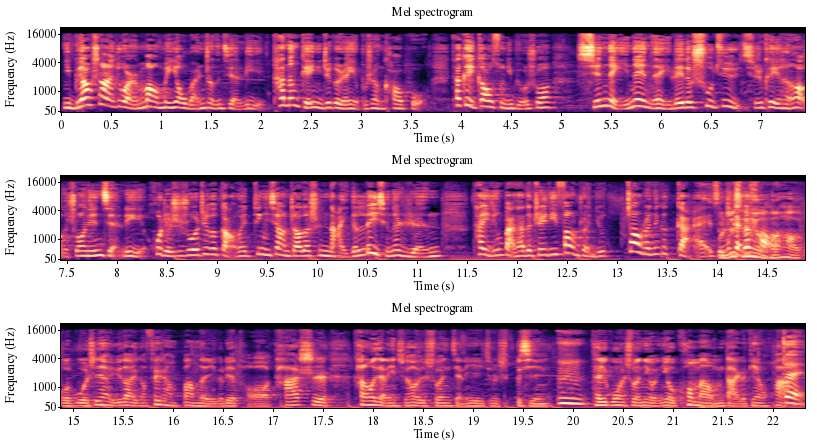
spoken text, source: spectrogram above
你不要上来就管人冒昧要完整的简历，他能给你这个人也不是很靠谱。他可以告诉你，比如说写哪一类哪一类的数据，其实可以很好的装点简历，或者是说这个岗位定向招的是哪一个类型的人，他已经把他的 JD 放出来，你就照着那个改，怎么改的好？我之前有很好，我我之前有遇到一个非常棒的一个猎头，他是看了我简历之后就说你简历就是不行，嗯，他就跟我说你有你有空吗。我们打个电话，对，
